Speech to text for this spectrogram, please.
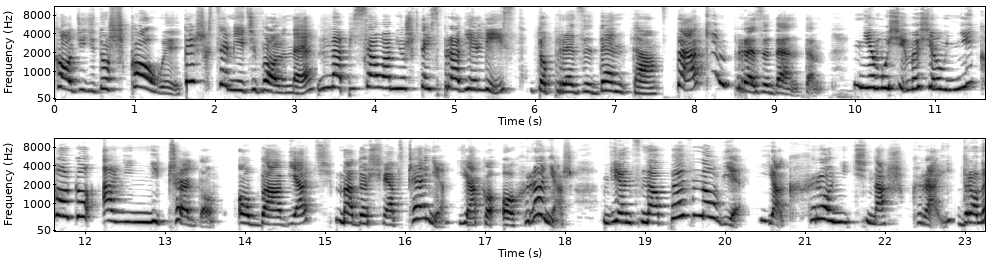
chodzić do szkoły. Też chcę mieć wolne. Napisałam już w tej sprawie list do prezydenta. Z takim prezydentem nie musimy się nikogo ani niczego obawiać. Ma doświadczenie jako ochroniarz, więc na pewno wie, jak chronić nasz kraj. Drony?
